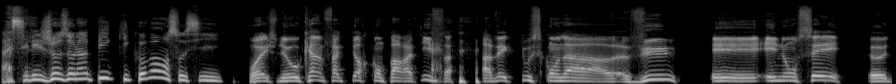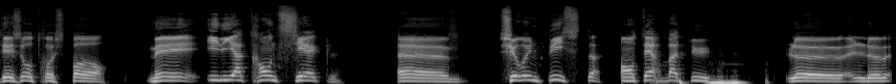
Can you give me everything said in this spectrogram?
ah, les Jeux olympiques qui commencent aussi. Ouais, je n'ai aucun facteur comparatif avec tout ce qu'on a vu et énoncé euh, des autres sports. Mais il y a 30 siècles, euh, sur une piste en terre battue, le, le,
